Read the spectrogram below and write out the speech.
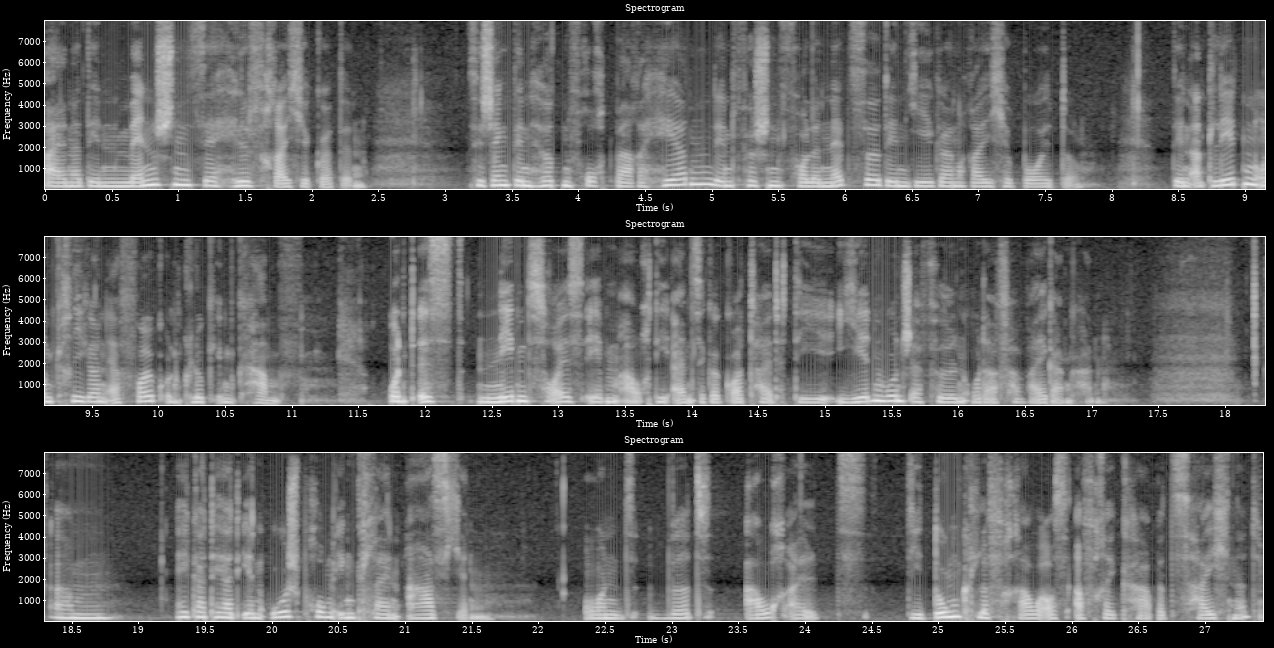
eine den Menschen sehr hilfreiche Göttin. Sie schenkt den Hirten fruchtbare Herden, den Fischen volle Netze, den Jägern reiche Beute, den Athleten und Kriegern Erfolg und Glück im Kampf. Und ist neben Zeus eben auch die einzige Gottheit, die jeden Wunsch erfüllen oder verweigern kann. Ähm, Hekate hat ihren Ursprung in Kleinasien und wird auch als die dunkle Frau aus Afrika bezeichnet.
